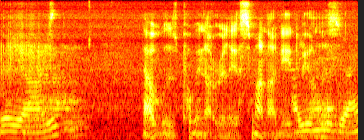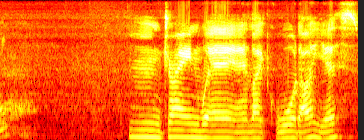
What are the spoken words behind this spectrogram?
Where are you? That was probably not really a smart idea to be you in the honest. drain? Hmm, drain where, like, water, yes.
